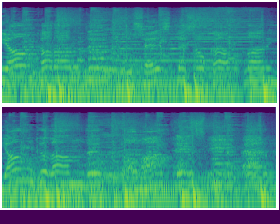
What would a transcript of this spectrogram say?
dünyam karardı Bu sesle sokaklar yankılandı. Domates, biber,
